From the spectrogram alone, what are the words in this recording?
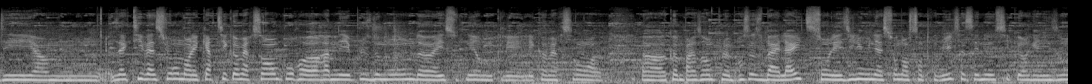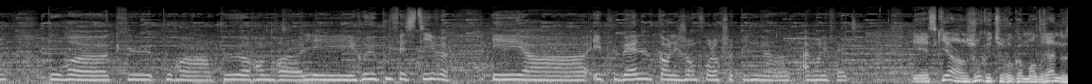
des activations dans les quartiers commerçants pour ramener plus de monde et soutenir les, commerçants, comme par exemple Brussels by Light, ce sont les illuminations dans le centre-ville. Ça, c'est nous aussi qui organisons pour, un peu rendre les rues plus festives et, plus belles quand les gens font leur shopping avant les fêtes. Et est-ce qu'il y a un jour que tu recommanderais à nos,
